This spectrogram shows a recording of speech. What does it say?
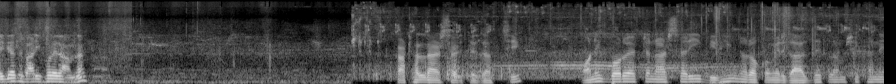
এই যে বাড়ি ফোরের আম না? কাঁঠাল নার্সারিতে যাচ্ছি। অনেক বড় একটা নার্সারি বিভিন্ন রকমের গাছ দেখলাম সেখানে।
